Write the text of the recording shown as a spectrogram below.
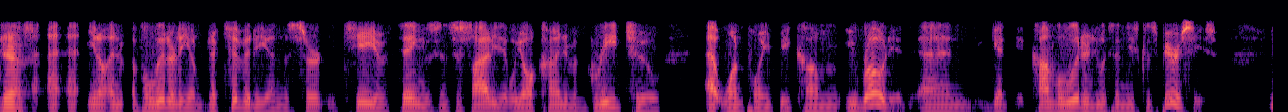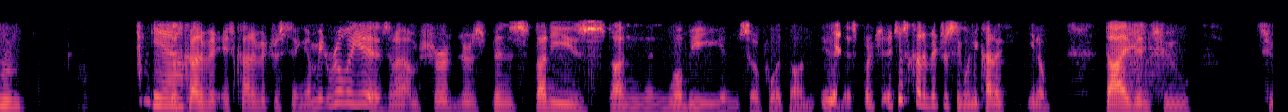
Yes. A- a- you know, and validity, objectivity, and the certainty of things in society that we all kind of agreed to at one point become eroded and get convoluted within these conspiracies. mm, So yeah, it's kind of it's kind of interesting. I mean, it really is, and I- I'm sure there's been studies done and will be and so forth on Yeah. this. But it's just kind of interesting when you kind of you know dive into to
